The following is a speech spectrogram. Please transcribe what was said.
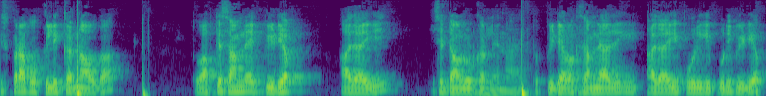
इस पर आपको क्लिक करना होगा। तो आपके सामने एक पीडीएफ आ जाएगी, इसे डाउनलोड कर लेना है। तो पीडीएफ आपके सामने आ जाएगी आ जाएगी पूरी की पूरी पीडीएफ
